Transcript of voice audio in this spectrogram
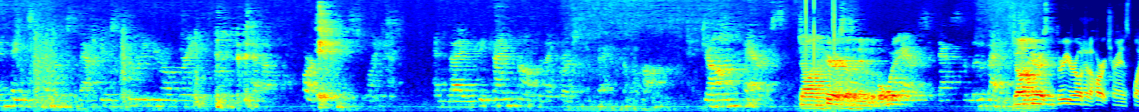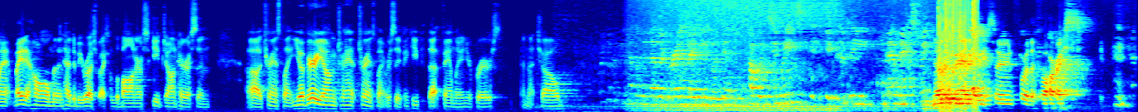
and he was telling us about his three-year-old grandson that had a heart transplant. And they, he came home and they crushed his back. Um, John Harris. John Harris, that's the name of the boy. Harris, that's the little baby. John Harrison, three year old, had a heart transplant, made it home, and then had to be rushed back to Le Bonheur. to keep John Harrison uh, transplant. You have a very young tra- transplant recipient. Keep that family in your prayers and that child. We're going to be Having another grandbaby within probably two weeks. It, it could be, you know, next week. Another grandbaby soon for the forest.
